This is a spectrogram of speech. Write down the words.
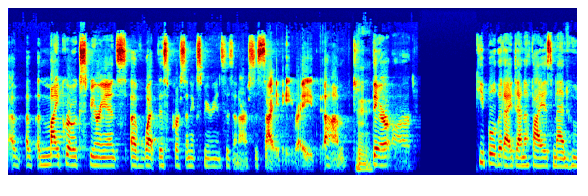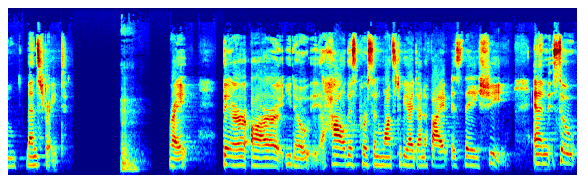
a, a, micro experience of what this person experiences in our society, right? Um, mm. There are people that identify as men who menstruate, mm. right? There are you know how this person wants to be identified as they she and so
